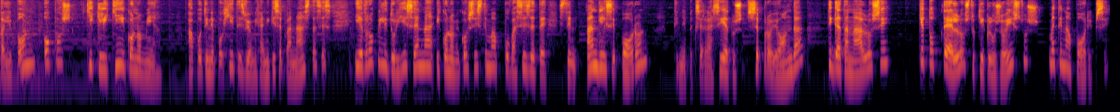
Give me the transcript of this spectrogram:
Κάπα λοιπόν όπως κυκλική οικονομία. Από την εποχή της βιομηχανικής επανάστασης η Ευρώπη λειτουργεί σε ένα οικονομικό σύστημα που βασίζεται στην άντληση πόρων, την επεξεργασία τους σε προϊόντα, την κατανάλωση και το τέλος του κύκλου ζωής τους με την απόρριψη.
